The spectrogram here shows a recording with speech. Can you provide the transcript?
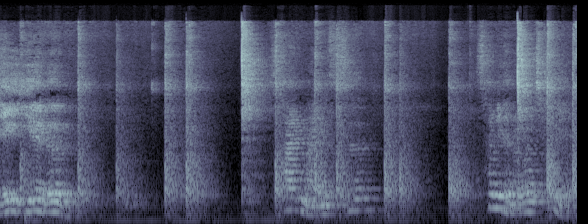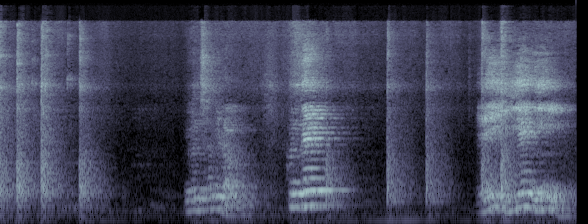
A 2n은 4n 마이너스 3이 되는 건 참이에요. 이건 참이라고. 근데 A 2n이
